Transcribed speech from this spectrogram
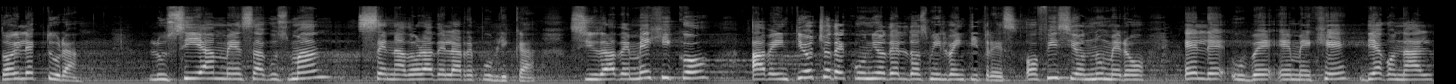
Doy lectura. Lucía Mesa Guzmán, senadora de la República, Ciudad de México, a 28 de junio del 2023. Oficio número LVMG, diagonal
